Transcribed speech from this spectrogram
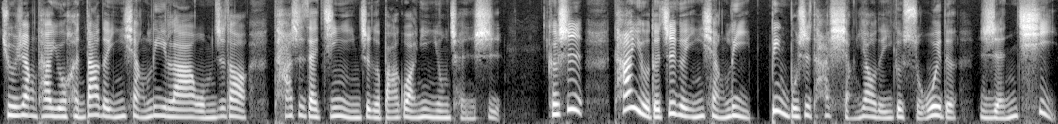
就让它有很大的影响力啦。我们知道，他是在经营这个八卦应用程式。可是他有的这个影响力，并不是他想要的一个所谓的人气，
